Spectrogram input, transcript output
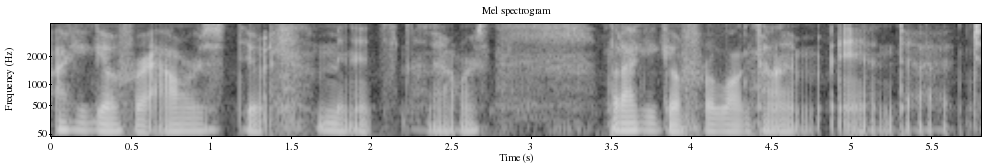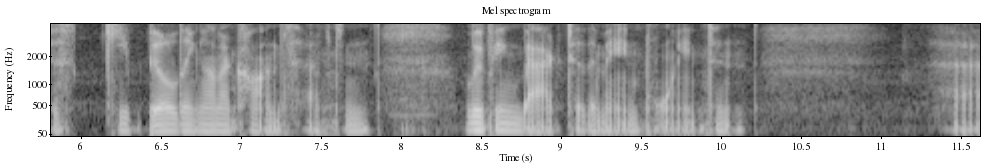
I could go for hours doing minutes, not hours, but I could go for a long time and uh, just keep building on a concept and looping back to the main point and uh,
